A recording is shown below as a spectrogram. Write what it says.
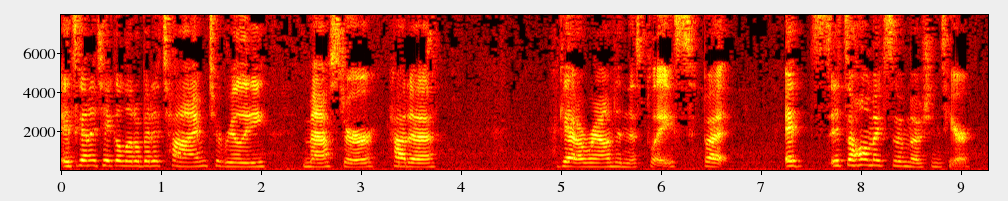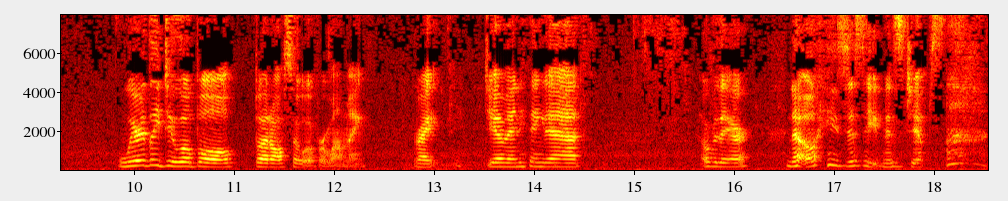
it's going to take a little bit of time to really master how to get around in this place, but it's it's a whole mix of emotions here. Weirdly doable, but also overwhelming, right? Do you have anything to add? Over there? No, he's just eating his chips.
